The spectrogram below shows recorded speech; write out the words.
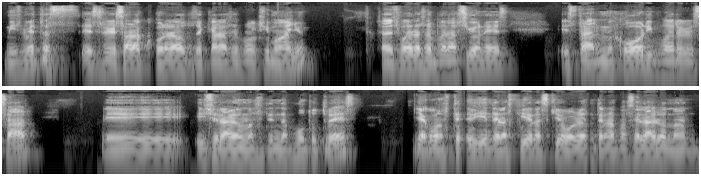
Mis metas es regresar a correr autos de carreras el próximo año. O sea, después de las operaciones, estar mejor y poder regresar. Eh, hice el Ironman 70.3. Ya cuando esté bien de las piernas, quiero volver a entrenar para hacer el Ironman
